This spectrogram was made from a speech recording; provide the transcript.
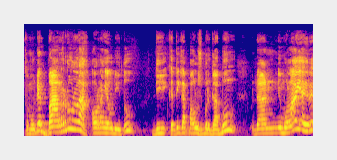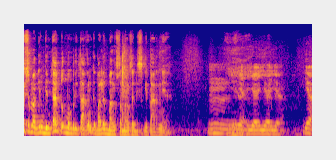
Kemudian barulah orang Yahudi itu di ketika Paulus bergabung dan mulai akhirnya semakin gencar untuk memberitakan kepada bangsa-bangsa di sekitarnya. Hmm, iya iya iya iya. Ya.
